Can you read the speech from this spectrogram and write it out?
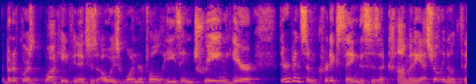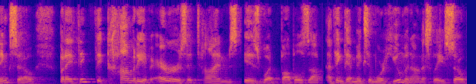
But of course, Joaquin Phoenix is always wonderful. He's intriguing here. There have been some critics saying this is a comedy. I certainly don't think so. But I think the comedy of errors at times is what bubbles up. I think that makes it more human, honestly. So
